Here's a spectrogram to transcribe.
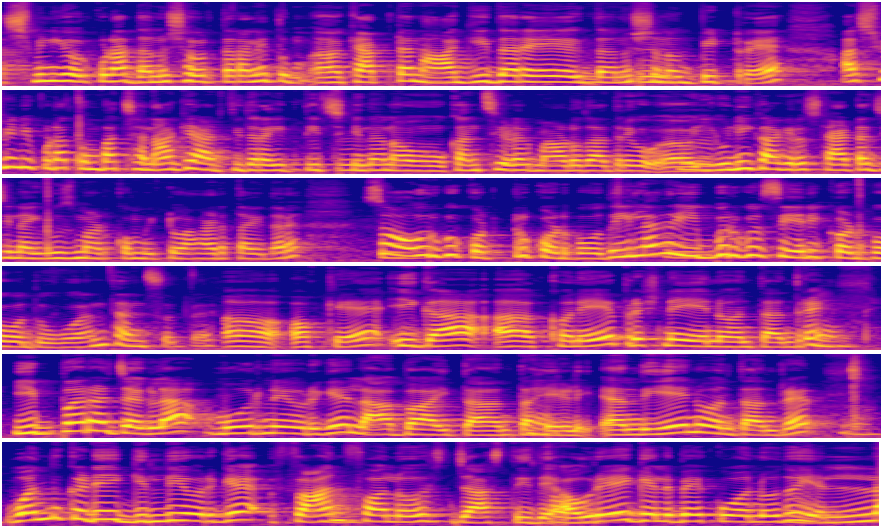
ಅಶ್ವಿನಿ ಅವ್ರು ಕೂಡ ಧನುಷ್ ಅವ್ರ ತರಾನೇ ಕ್ಯಾಪ್ಟನ್ ಆಗಿದ್ದಾರೆ ಧನುಷ್ ಅನ್ನೋದು ಬಿಟ್ರೆ. ಅಶ್ವಿನಿ ಕೂಡ ತುಂಬಾ ಚೆನ್ನಾಗಿ ಆಡ್ತಿದ್ದಾರೆ. ಇತ್ತೀಚೆಗಿಂದ ನಾವು ಕನ್ಸಿಡರ್ ಮಾಡೋದಾದ್ರೆ ಯುನಿಕ್ ಆಗಿರೋ ಸ್ಟ್ರಾಟಜಿನ ಯೂಸ್ ಮಾಡ್ಕೊಂಡ್ಬಿಟ್ಟು ಆಡ್ತಾ ಇದ್ದಾರೆ. ಸೊ ಅವ್ರಿಗೂ ಕೊಟ್ಟರು ಕೊಡ್ಬೋದು. ಇಲ್ಲಾಂದ್ರೆ ಇಬ್ಬರಿಗೂ ಸೇರಿ ಕೊಡ್ಬೋದು ಅಂತ ಅನ್ಸುತ್ತೆ. ಓಕೆ ಈಗ ಕೊನೆಯ ಪ್ರಶ್ನೆ ಏನು ಅಂತ ಅಂದ್ರೆ ಇಬ್ಬರ ಜಗಳ ಮೂರನೇ ಅವ್ರಿಗೆ ಲಾಭ ಆಯ್ತಾ ಅಂತ ಹೇಳಿ. ಅಂದ್ ಏನು ಅಂತ ಅಂದ್ರೆ ಒಂದು ಕಡೆ ಗಿಲ್ಲಿಯವ್ರಿಗೆ ಫ್ಯಾನ್ ಫಾಲೋವರ್ಸ್ ಜಾಸ್ತಿ ಇದೆ. ಅವರೇ ಗೆಲ್ಲಬೇಕು ಅನ್ನೋದು ಎಲ್ಲ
